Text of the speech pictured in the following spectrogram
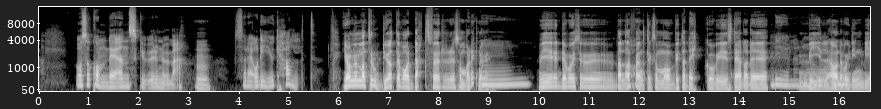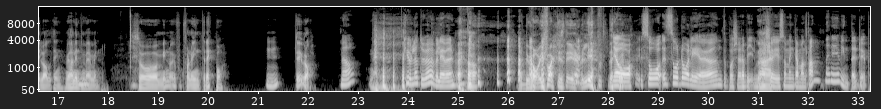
Och så kom det en skur nu med. Mm. Så det, och det är ju kallt. Ja, men man trodde ju att det var dags för sommardäck nu. Mm, Vi, det var ju så väldigt skönt liksom att byta däck och vi städade bilen. bil. Ja, det var ju din bil och allting. Vi hade inte med min. Så min har ju fortfarande inte däck på. Mm. Det är bra. Ja. Kul att du överlever. ja, du har ju faktiskt överlevt. Ja, så, så dålig är jag inte på att köra bil. Men jag Nej. kör ju som en gammal tant när det är vinter, typ.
